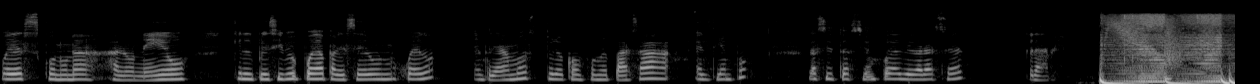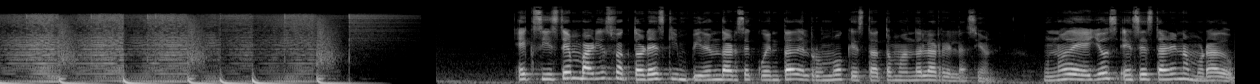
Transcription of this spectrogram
pues con un jaloneo, que en el principio puede parecer un juego entre ambos, pero conforme pasa el tiempo, la situación puede llegar a ser grave. Existen varios factores que impiden darse cuenta del rumbo que está tomando la relación. Uno de ellos es estar enamorado,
